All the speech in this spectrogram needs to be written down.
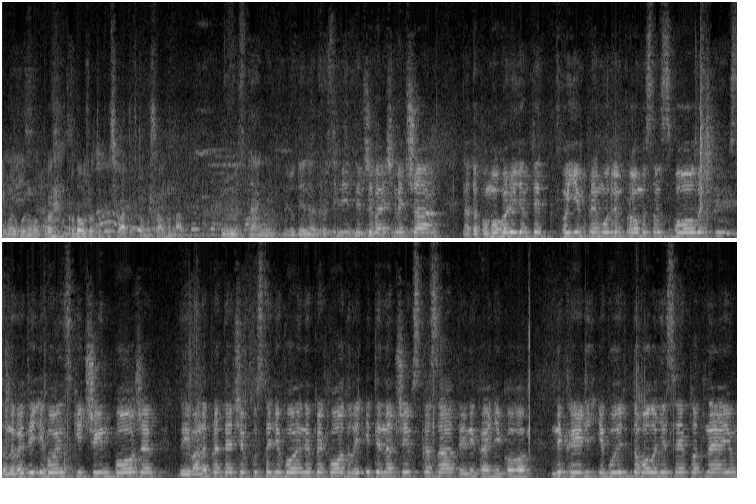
і ми будемо продовжувати працювати в тому самому напрямку. Ну останнє людина зросійської. Ти вживаєш меча на допомогу людям. Ти твоїм премудрим промислом зволив встановити і воїнський чин Боже. До Івана Претечі в пустині воїни приходили, і ти навчив сказати, нехай нікого не крилять, і будуть вдоволені своєю платнею.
